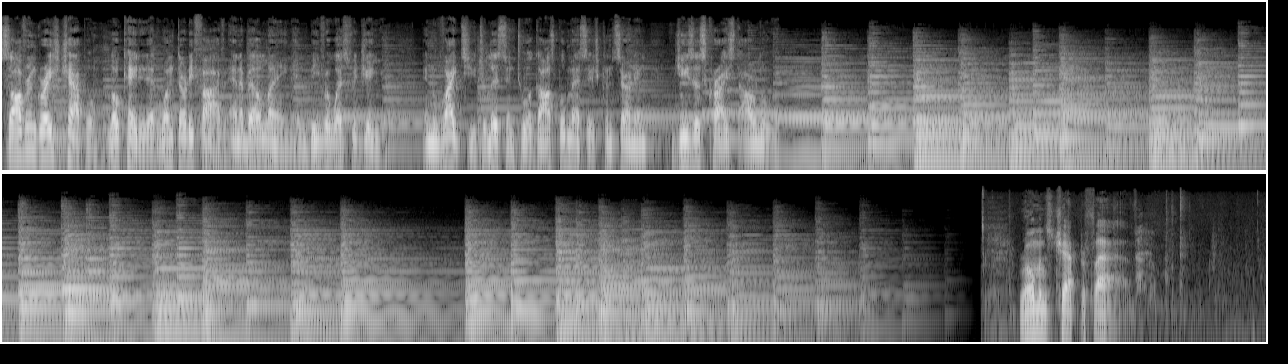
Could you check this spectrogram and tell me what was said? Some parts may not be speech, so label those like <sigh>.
Sovereign Grace Chapel, located at 135 Annabelle Lane in Beaver, West Virginia, invites you to listen to a gospel message concerning Jesus Christ our Lord. Romans chapter 5.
